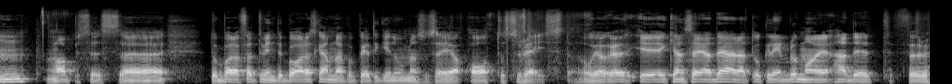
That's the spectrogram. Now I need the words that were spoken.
Mm. Ja, precis. Eh, då bara för att vi inte bara ska hamna på Peter G. Norman så säger jag Atos Race. Då. Och jag, jag, kan säga där att Åke Lindblom hade ett för,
